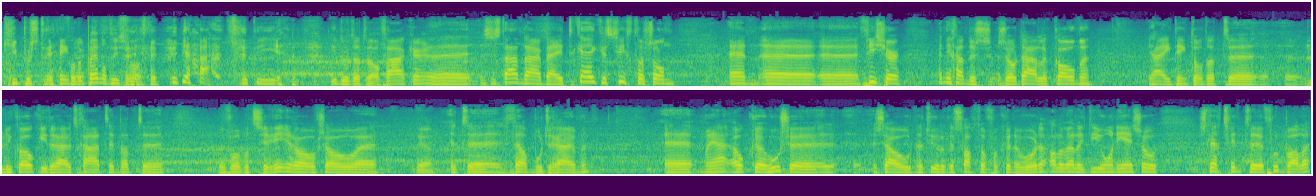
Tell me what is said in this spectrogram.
keeperstrainer. Voor de penalties vast. ja, die, die doet dat wel vaker. Uh, ze staan daarbij te kijken. Sigtorsson en uh, Fischer. En die gaan dus zo dadelijk komen. Ja, ik denk toch dat Lukoki eruit gaat en dat bijvoorbeeld Serrero of zo ja. het veld moet ruimen. Uh, maar ja, ook uh, Hoese zou natuurlijk het slachtoffer kunnen worden. Alhoewel ik die jongen niet eens zo slecht vind uh, voetballen.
